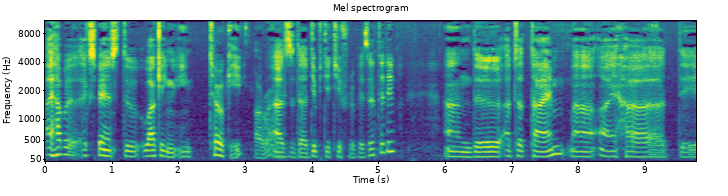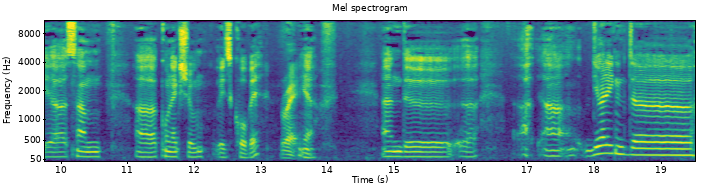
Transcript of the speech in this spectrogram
I have experience to working in Turkey right. as the deputy chief representative. And uh, at the time, uh, I had the, uh, some uh, connection with Kobe. Right. Yeah. And uh, uh, uh, during the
